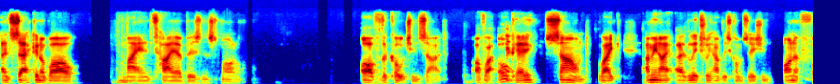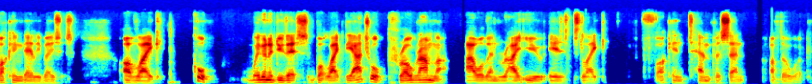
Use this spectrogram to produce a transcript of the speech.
And second of all, my entire business model of the coaching side of like, okay, sound. Like, I mean, I, I literally have this conversation on a fucking daily basis of like, cool, we're gonna do this, but like the actual program that I will then write you is like fucking 10% of the work.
